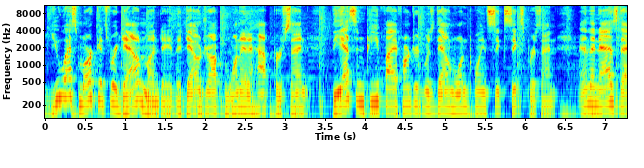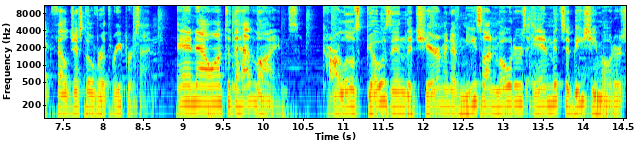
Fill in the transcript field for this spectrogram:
U.S. markets were down Monday. The Dow dropped 1.5%, the S&P 500 was down 1.66%, and the Nasdaq fell just over 3%. And now on to the headlines. Carlos Ghosn, the chairman of Nissan Motors and Mitsubishi Motors,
